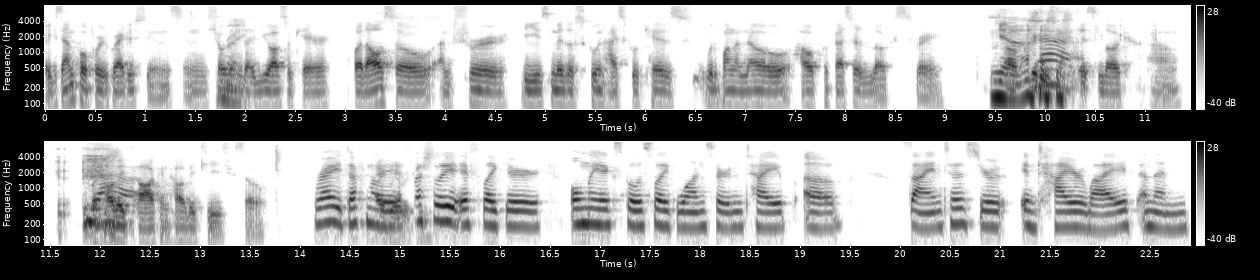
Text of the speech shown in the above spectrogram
example for your graduate students and show right. them that you also care. But also, I'm sure these middle school and high school kids would want to know how a professor looks, right? yeah. how British look, um, yeah. how they talk and how they teach. So right, definitely, especially if like you're only exposed to like one certain type of scientist your entire life, and then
